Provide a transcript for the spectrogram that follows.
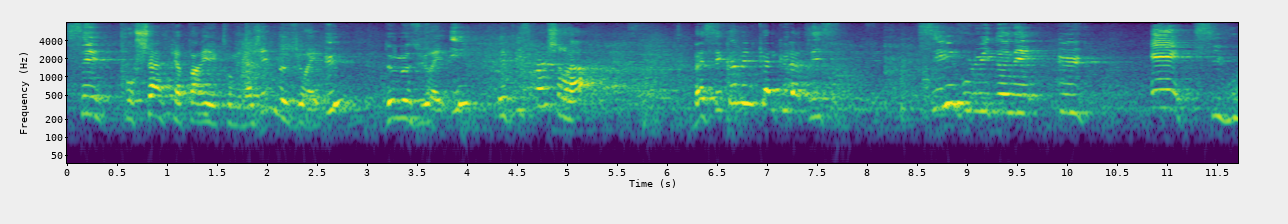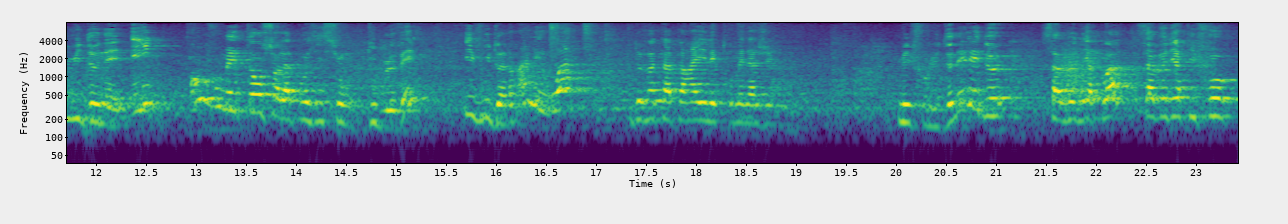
c'est pour chaque appareil électroménager de mesurer U, de mesurer I, et puis ce machin-là, ben, c'est comme une calculatrice. Si vous lui donnez U et si vous lui donnez I, en vous mettant sur la position W, il vous donnera les watts de votre appareil électroménager. Mais il faut lui donner les deux. Ça veut dire quoi? Ça veut dire qu'il faut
